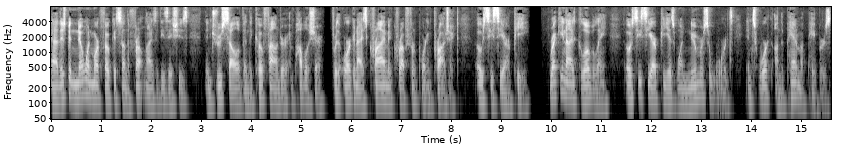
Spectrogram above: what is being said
Now, there's been no one more focused on the front lines of these issues than Drew Sullivan, the co founder and publisher for the Organized Crime and Corruption Reporting Project, OCCRP. Recognized globally, OCCRP has won numerous awards in its work on the Panama Papers,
